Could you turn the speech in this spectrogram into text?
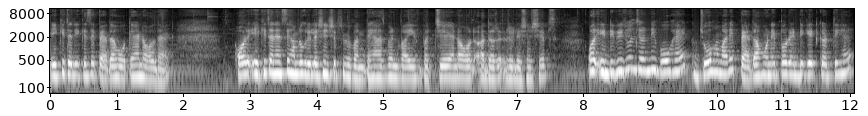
एक ही तरीके से पैदा होते हैं एंड ऑल दैट और एक ही तरह से हम लोग रिलेशनशिप्स में बनते हैं हस्बैंड वाइफ बच्चे एंड और अदर रिलेशनशिप्स और इंडिविजुअल जर्नी वो है जो हमारे पैदा होने पर इंडिकेट करती है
